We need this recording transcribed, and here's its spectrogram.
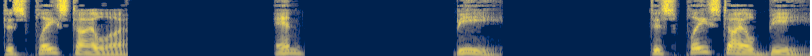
display style a and b display style b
